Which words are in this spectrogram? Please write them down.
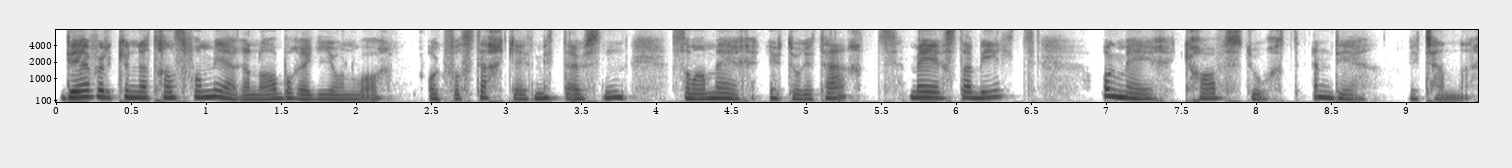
Det vil kunne transformere naboregionen vår, og forsterker et Midtøsten som er mer autoritært, mer stabilt og mer kravstort enn det vi kjenner.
